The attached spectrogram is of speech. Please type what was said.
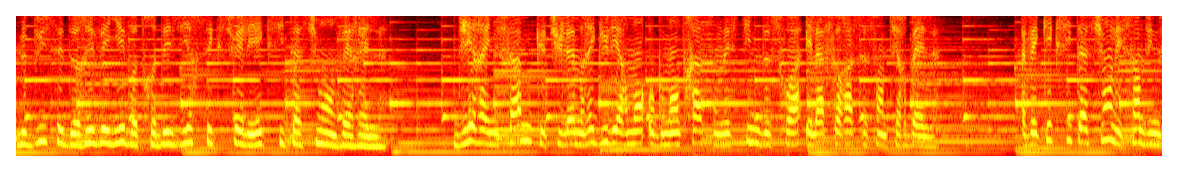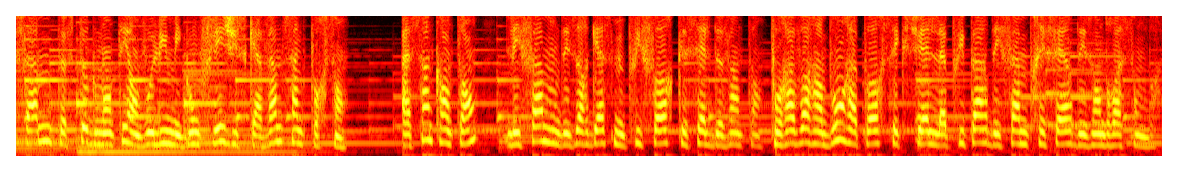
le but c'est de réveiller votre désir sexuel et excitation envers elle. Dire à une femme que tu l'aimes régulièrement augmentera son estime de soi et la fera se sentir belle. Avec excitation, les seins d'une femme peuvent augmenter en volume et gonfler jusqu'à 25%. À 50 ans, les femmes ont des orgasmes plus forts que celles de 20 ans. Pour avoir un bon rapport sexuel, la plupart des femmes préfèrent des endroits sombres.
